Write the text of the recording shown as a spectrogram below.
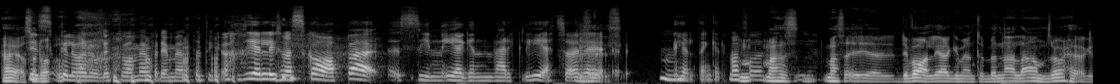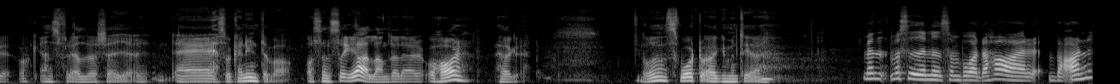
Ja, ja, Det då, skulle vara roligt att vara med på det mötet tycker jag. Det gäller liksom att skapa sin egen verklighet. Så, eller, Precis. Helt enkelt. Man får, man, man säger det vanliga argumentet, men alla andra har högre och ens föräldrar säger nej, så kan det inte vara. Och sen så är alla andra där och har högre. Då är det svårt att argumentera. Men vad säger ni som båda har barn?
